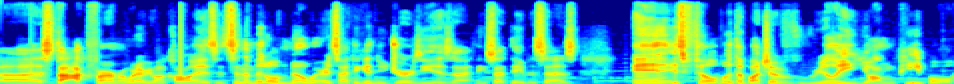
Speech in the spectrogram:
uh, stock firm or whatever you want to call it is it's in the middle of nowhere. It's I think in New Jersey, is uh, I think Seth Davis says and it's filled with a bunch of really young people.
